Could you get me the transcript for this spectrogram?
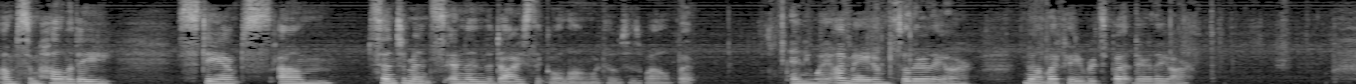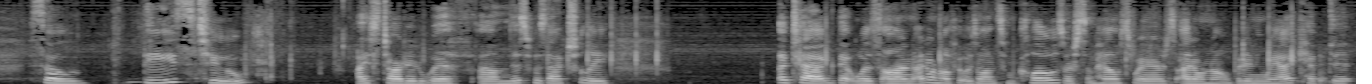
um, some holiday stamps, um, sentiments, and then the dies that go along with those as well. But anyway, I made them, so there they are. Not my favorites, but there they are. So these two, I started with, um, this was actually a tag that was on, I don't know if it was on some clothes or some housewares, I don't know, but anyway, I kept it,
